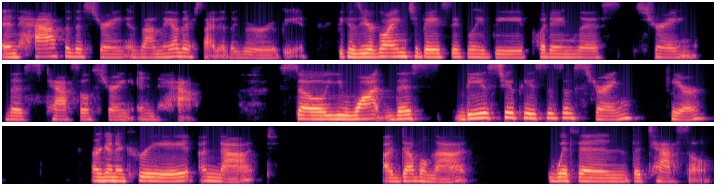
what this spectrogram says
and half of the string is on the other side of the guru bead because you're going to basically be putting this string, this tassel string in half. So you want this, these two pieces of string here are going to create a knot, a double knot within the tassel.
